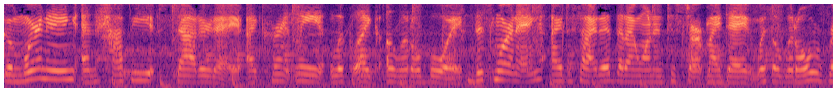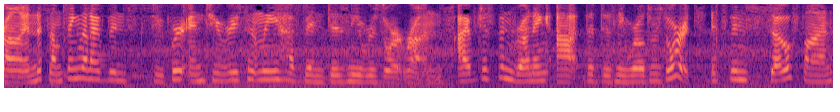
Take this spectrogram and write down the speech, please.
Good morning and happy Saturday. I currently look like a little boy. This morning, I decided that I wanted to start my day with a little run. Something that I've been super into recently have been Disney resort runs. I've just been running at the Disney World resorts. It's been so fun.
